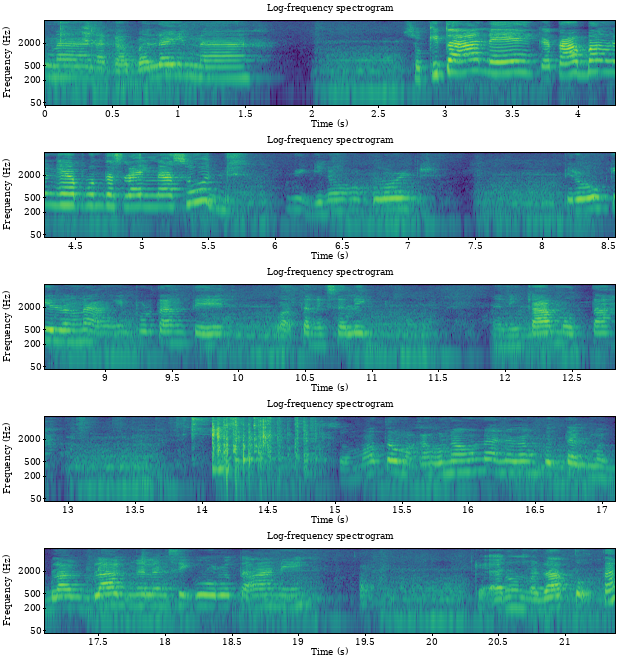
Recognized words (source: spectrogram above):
na, nakabalay na. So kitaan eh, katabang lang gihapon tas laing nasud. Uy, Ginoo Lord. Pero okay lang na, ang importante, wa ta nagsalig. Naning kamot ta. Hmm. So mo to, makahuna-huna na lang puntag, mag-vlog-vlog na lang siguro ta ani. Kay aron madato ta.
